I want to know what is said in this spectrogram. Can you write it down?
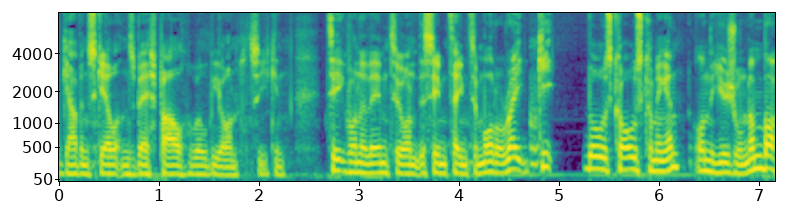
Gavin Skeleton's best pal will be on, so you can take one of them two on at the same time tomorrow. Right, keep those calls coming in on the usual number,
